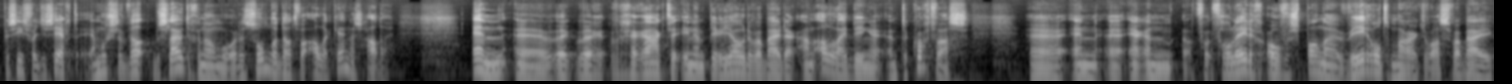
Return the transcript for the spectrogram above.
precies wat je zegt, er moesten wel besluiten genomen worden zonder dat we alle kennis hadden. En we, we, we, geraakten in een periode waarbij er aan allerlei dingen een tekort was. Uh, en uh, er een vo volledig overspannen wereldmarkt was, waarbij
